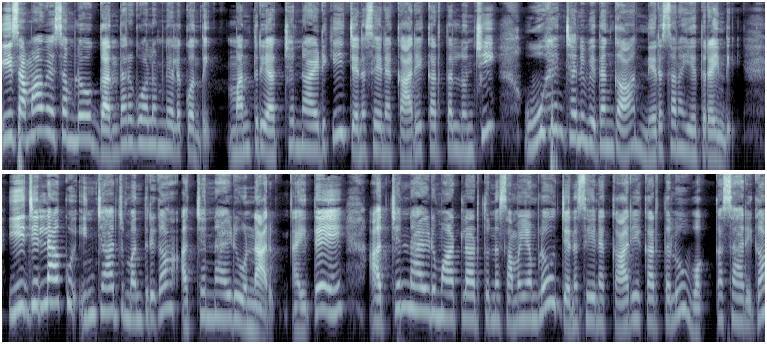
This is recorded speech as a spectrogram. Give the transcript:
ఈ సమావేశంలో గందరగోళం నెలకొంది. మంత్రి అచ్చెన్నాయుడికి జనసేన కార్యకర్తల నుంచి ఊహించని విధంగా నిరసన ఎదురైంది. ఈ జిల్లాకు ఇన్ఛార్జ్ మంత్రిగా అచ్చెన్నాయుడు ఉన్నారు. అయితే అచ్చెన్నాయుడు మాట్లాడుతున్న సమయంలో జనసేన కార్యకర్తలు ఒక్కసారిగా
